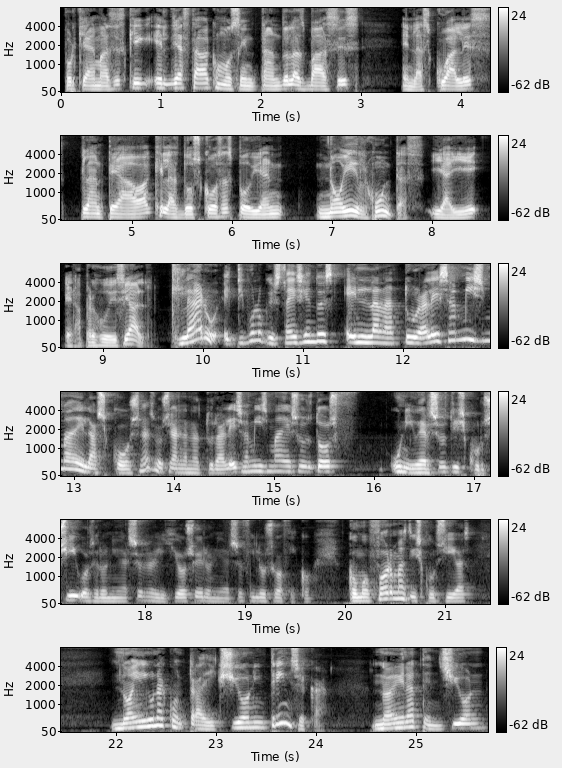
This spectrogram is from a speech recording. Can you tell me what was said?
porque además es que él ya estaba como sentando las bases en las cuales planteaba que las dos cosas podían no ir juntas y ahí era perjudicial. Claro, el tipo lo que está diciendo es en la naturaleza misma de las cosas, o sea, en la naturaleza misma de esos dos universos discursivos, el universo religioso y el universo filosófico, como formas discursivas, no hay una contradicción intrínseca, no hay una tensión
